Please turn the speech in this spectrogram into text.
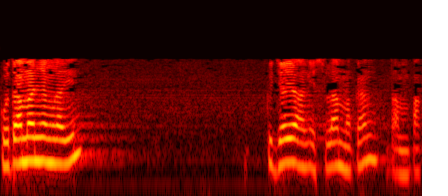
Keutamaan yang lain, kejayaan Islam akan tampak.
